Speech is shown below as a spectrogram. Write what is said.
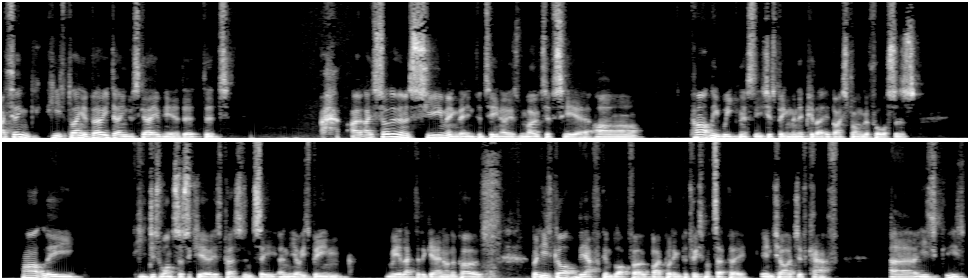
I think he's playing a very dangerous game here. That that I, I, sort of am assuming that Infantino's motives here are partly weakness, and he's just being manipulated by stronger forces. Partly, he just wants to secure his presidency, and you know he's been re-elected again unopposed. But he's got the African bloc vote by putting Patrice Motsepe in charge of CAF. Uh, he's he's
